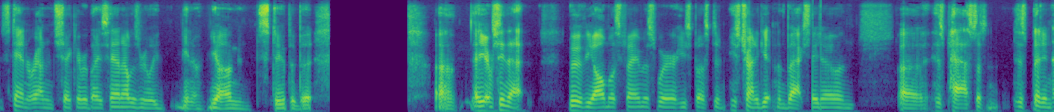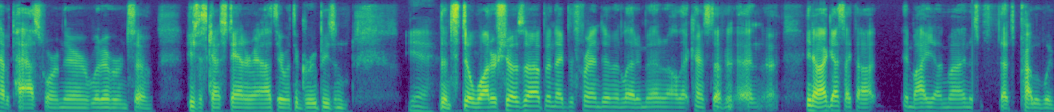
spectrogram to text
stand around and shake everybody's hand. I was really, you know, young and stupid. But uh, have you ever seen that movie, Almost Famous, where he's supposed to he's trying to get into the backstage, you know, and uh, his pass doesn't his they didn't have a pass for him there or whatever, and so he's just kind of standing around out there with the groupies and. Yeah. Then Stillwater shows up and they befriend him and let him in and all that kind of stuff. And, and uh, you know, I guess I thought in my young mind that's that's probably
